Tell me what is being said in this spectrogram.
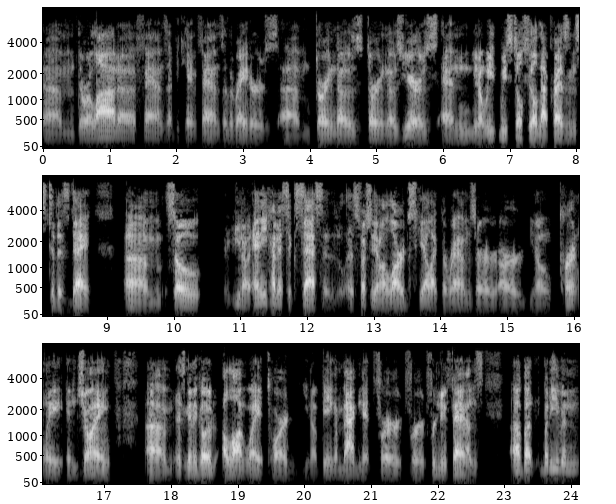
Um, there were a lot of fans that became fans of the Raiders um, during those during those years, and you know we we still feel that presence to this day. Um, so you know any kind of success, especially on a large scale like the Rams are are you know currently enjoying, um, is going to go a long way toward you know being a magnet for for for new fans. Uh, but but even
